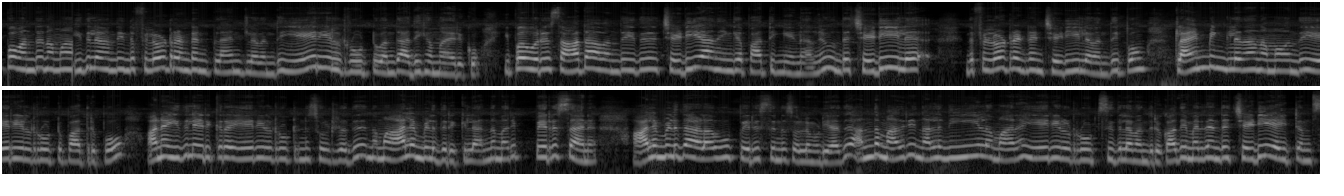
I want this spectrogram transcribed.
இப்போ வந்து நம்ம இதில் வந்து இந்த ஃபிலோட்ரண்டன் பிளான்ட்டில் வந்து ஏரியல் ரூட் வந்து அதிகமாக இருக்கும். இப்போ ஒரு சாதா வந்து இது செடியாக நீங்கள் பார்த்தீங்கன்னாலும் இந்த செடியில் இந்த ஃபிலோட்ரெண்டன் செடியில் வந்து இப்போ கிளைம்பிங்கில் தான் நம்ம வந்து ஏரியல் ரூட்டு பார்த்துருப்போம். ஆனால் இதில் இருக்கிற ஏரியல் ரூட்டுன்னு சொல்கிறது நம்ம ஆலம்பிழுது இருக்குல்ல அந்த மாதிரி பெருசான ஆலம்பிழுத அளவு பெருசுன்னு சொல்ல முடியாது. அந்த மாதிரி நல்ல நீளமான ஏரியல் ரூட்ஸ் இதில் வந்திருக்கும். அதே மாதிரி தான் இந்த செடி ஐட்டம்ஸ்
